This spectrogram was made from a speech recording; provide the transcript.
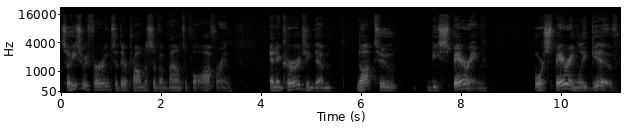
So he's referring to their promise of a bountiful offering and encouraging them not to be sparing or sparingly give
